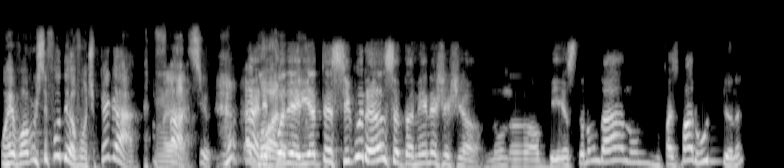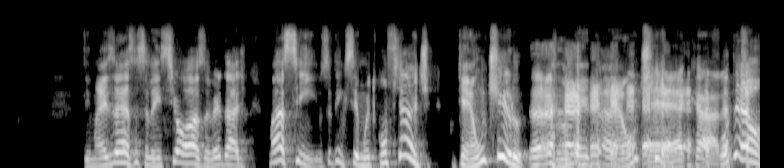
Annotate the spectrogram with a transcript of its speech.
com revólver, você fodeu, vão te pegar. É É. fácil. Ele Agora, poderia ter segurança também, né, Chechel? Não, não, a besta não dá, não, não faz barulho, né? tem mais essa, silenciosa, é verdade. Mas assim, você tem que ser muito confiante, porque é um tiro. Não tem- é um tiro. É, cara. Fodeu.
